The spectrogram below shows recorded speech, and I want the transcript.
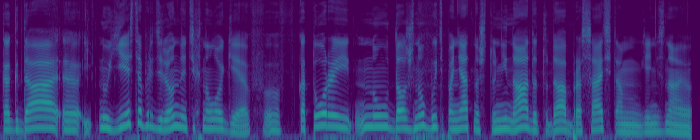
когда, э, ну, есть определенная технология, в, в которой, ну, должно быть понятно, что не надо туда бросать, там, я не знаю,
